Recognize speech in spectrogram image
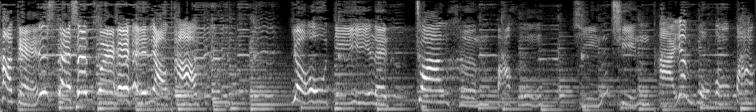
他更算是亏了他，有的人专横跋扈，心情太莫把；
